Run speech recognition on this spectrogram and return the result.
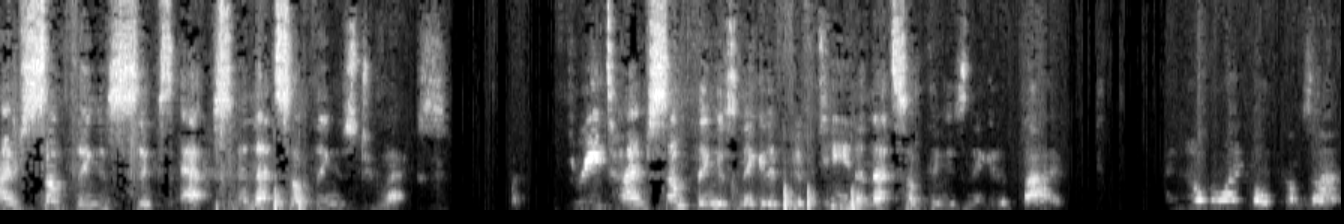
times something is 6x, and that something is 2x. 3 times something is negative 15, and that something is negative 5. And now the light bulb comes on.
